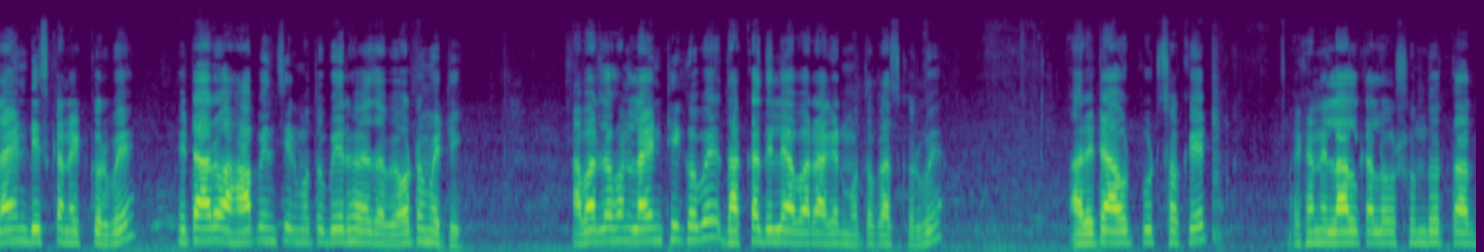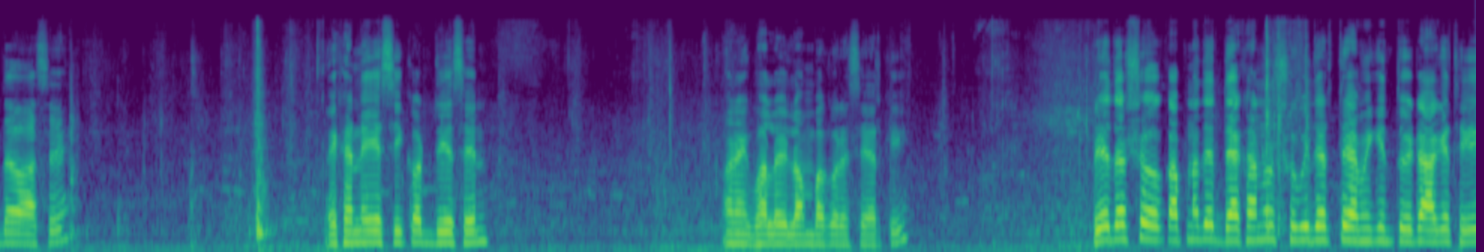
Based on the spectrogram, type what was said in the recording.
লাইন ডিসকানেক্ট করবে। এটা আরও হাফ ইঞ্চির মতো বের হয়ে যাবে অটোমেটিক আবার যখন লাইন ঠিক হবে, ধাক্কা দিলে আবার আগের মতো কাজ করবে। আর এটা আউটপুট সকেট এখানে লাল, কালো, সুন্দর তার দেওয়া আছে। এখানে এসি কট দিয়েছেন। অনেক ভালোই লম্বা করেছে আর কি। প্রিয় দর্শক, আপনাদের দেখানোর সুবিধার্থে আমি কিন্তু এটা আগে থেকে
